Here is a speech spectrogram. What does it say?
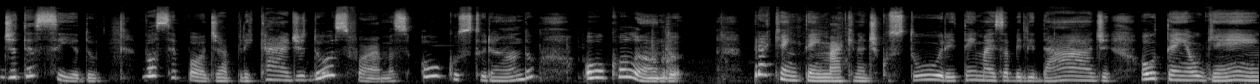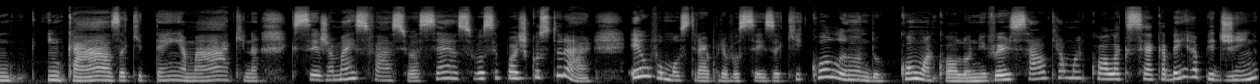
de tecido. Você pode aplicar de duas formas, ou costurando ou colando. Para quem tem máquina de costura e tem mais habilidade, ou tem alguém em casa que tenha máquina, que seja mais fácil o acesso, você pode costurar. Eu vou mostrar para vocês aqui colando com a cola universal, que é uma cola que seca bem rapidinho,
